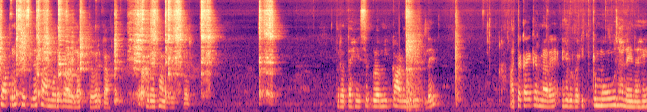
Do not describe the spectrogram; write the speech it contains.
त्या प्रोसेसला सामोरं जावं लागतं बरं का. खरं सांगायचं तर. तर आता हे सगळं मी काढून घेतलं आता काय करणार आहे? हे बघा इतकं मऊ झालं आहे ना हे.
